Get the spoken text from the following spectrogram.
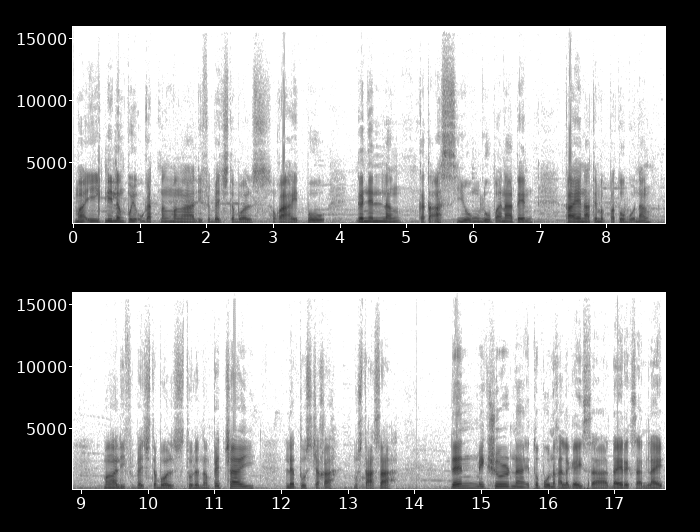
maiikli lang po yung ugat ng mga leafy vegetables. So kahit po ganyan lang kataas yung lupa natin, kaya natin magpatubo ng mga leafy vegetables tulad ng pechay, lettuce, tsaka mustasa. Then make sure na ito po nakalagay sa direct sunlight.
